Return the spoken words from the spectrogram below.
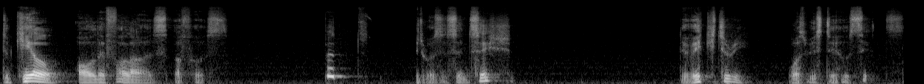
to kill all the followers of Hus. But it was a sensation. The victory was with the Hussites.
